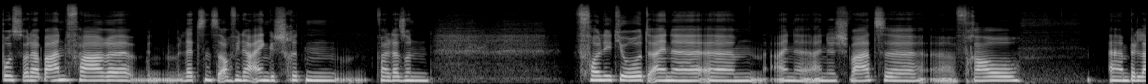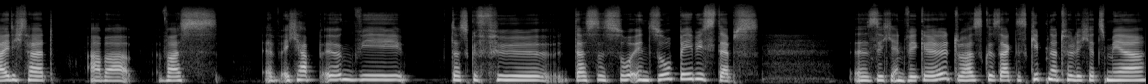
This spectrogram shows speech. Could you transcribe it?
Bus oder Bahn fahre, bin letztens auch wieder eingeschritten, weil da so ein Vollidiot eine, ähm, eine, eine schwarze äh, Frau äh, beleidigt hat. Aber was, ich habe irgendwie das Gefühl, dass es so in so Baby-Steps äh, sich entwickelt. Du hast gesagt, es gibt natürlich jetzt mehr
